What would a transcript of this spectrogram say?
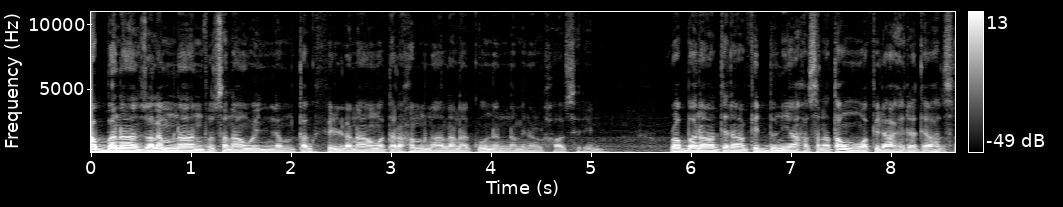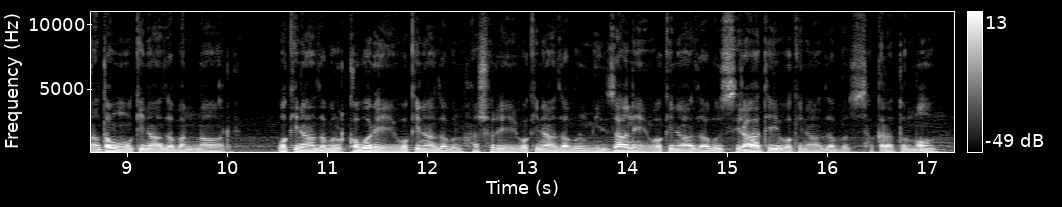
রব্বানা জলামনা আনফুসানা ওয়াল্লাম তকফির লানা ওয়াতারহামনা লানাকুনান্না মিনাল খাসিরিন। রব্বানা আতিনা ফিদ দুনিয়া হাসনাতাও ওয়াফিল আখিরাতি হাসনাতাও ওয়াকিনা আযাবান নার। ওয়াকিনা আযাবুল কবরে ওয়াকিনা আযাবুল হাসরে ওয়াকিনা আযাবুল মিজানে ওয়াকিনা আযাবুস সিরাতে ওয়াকিনা আযাবুস সাকরাতুল মাউত।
